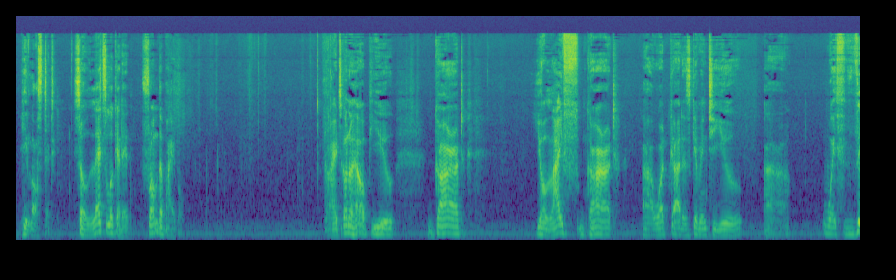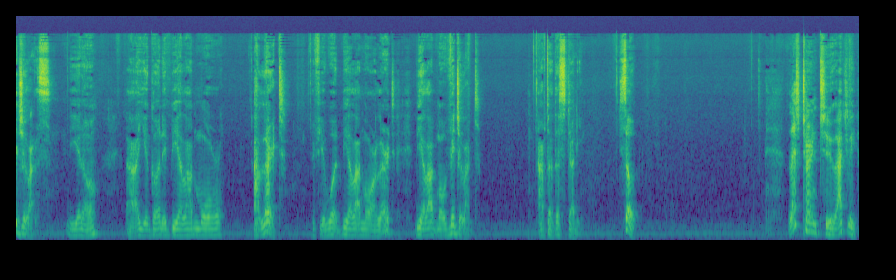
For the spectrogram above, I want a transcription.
he lost it. So let's look at it from the Bible. All right, it's going to help you guard your life guard uh, what God has given to you uh, with vigilance. You know, uh, you're going to be a lot more alert, if you would, be a lot more alert, be a lot more vigilant after this study. So, let's turn to actually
